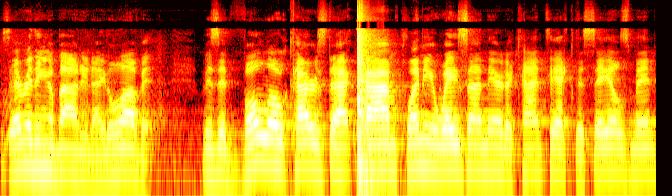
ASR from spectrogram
It's everything about it. I love it. Visit volocars.com. Plenty of ways on there to contact the salesman.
